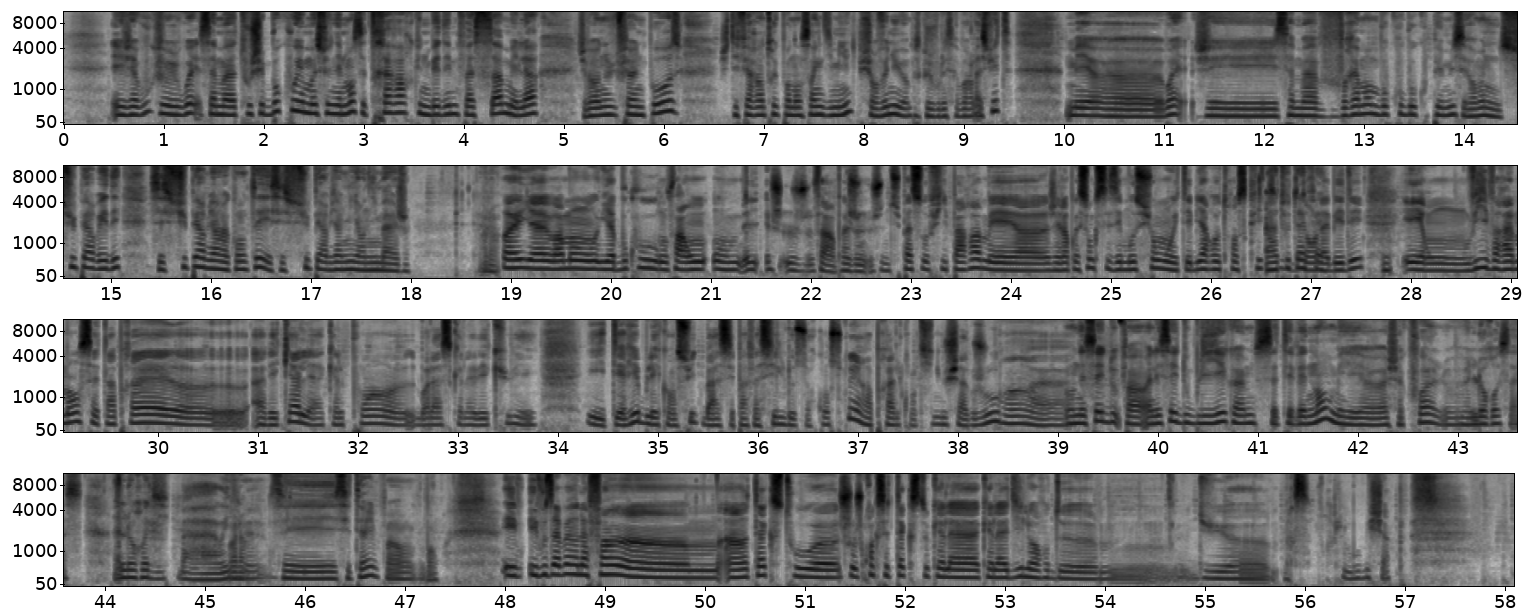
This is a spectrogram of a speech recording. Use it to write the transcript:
Et j'avoue que ouais, ça m'a touché beaucoup émotionnellement. C'est très rare qu'une BD me fasse ça, mais là, j'ai vraiment dû faire une pause. J'étais faire un truc pendant 5-10 minutes, puis je suis revenue hein, parce que je voulais savoir la suite. Mais euh, ouais, j'ai, ça m'a vraiment beaucoup, beaucoup ému. C'est vraiment une super BD. C'est super bien raconté et c'est super bien mis en image. Voilà. Ouais, il y a vraiment, il y a beaucoup. Enfin, on, on- je- je- enfin après, je, je ne suis pas Sophie Para, mais euh, j'ai l'impression que ces émotions ont été bien retranscrites Ah, tout dans fait. la BD, Mm. et on vit vraiment cet après euh, avec elle et à quel point, euh, voilà, ce qu'elle a vécu est, est terrible et qu'ensuite, bah, c'est pas facile de se reconstruire. Après, elle continue chaque jour. hein, On essaye, enfin, elle essaye d'oublier quand même cet événement, mais à chaque fois, elle, elle le ressasse, elle le redit. bah oui. voilà, c'est c'est terrible. Enfin, bon. Et, et vous avez à la fin un, un texte où euh, je, je crois que c'est le texte qu'elle a, qu'elle a dit lors de hum, du euh, mince, le mot m'échappe.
